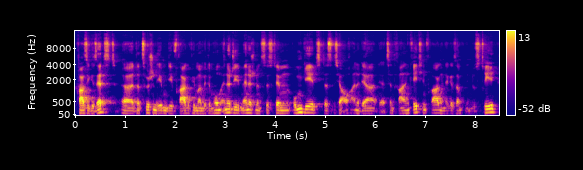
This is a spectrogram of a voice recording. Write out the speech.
quasi gesetzt. Äh, dazwischen eben die Frage, wie man mit dem Home Energy Management System umgeht. Das ist ja auch eine der, der zentralen Gretchenfragen in der gesamten Industrie.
